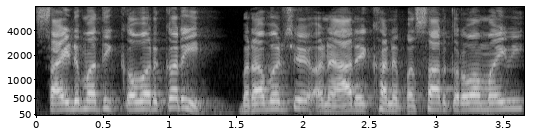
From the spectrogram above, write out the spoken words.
સાઈડમાંથી કવર કરી, બરાબર છે? અને આ રેખાને પસાર કરવામાં આવી.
